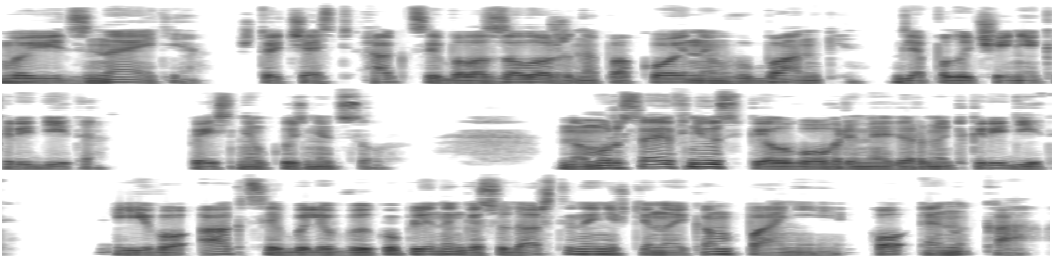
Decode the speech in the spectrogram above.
Вы ведь знаете, что часть акций была заложена покойным в банке для получения кредита, пояснил Кузнецов. Но Мурсаев не успел вовремя вернуть кредит. Его акции были выкуплены государственной нефтяной компанией ОНК.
